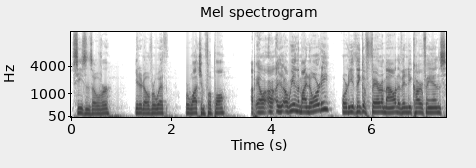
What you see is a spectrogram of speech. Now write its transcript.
season's over, get it over with. We're watching football. Are, are, we in the minority or do you think a fair amount of IndyCar fans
